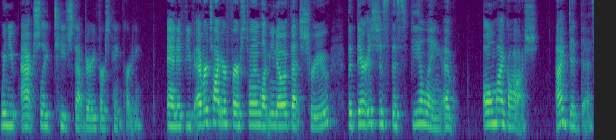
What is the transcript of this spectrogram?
when you actually teach that very first paint party. And if you've ever taught your first one, let me know if that's true. But there is just this feeling of, oh my gosh, I did this.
